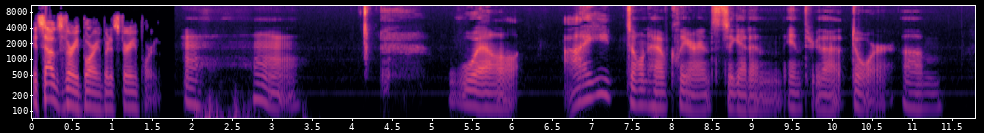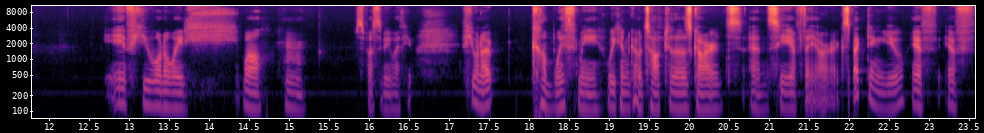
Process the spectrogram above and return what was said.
it sounds very boring but it's very important Hmm. Well, I don't have clearance to get in in through that door. Um, if you want to wait, he- well, hmm, I'm supposed to be with you. If you want to come with me, we can go talk to those guards and see if they are expecting you. If if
